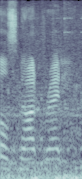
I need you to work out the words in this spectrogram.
That skill's not ready.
